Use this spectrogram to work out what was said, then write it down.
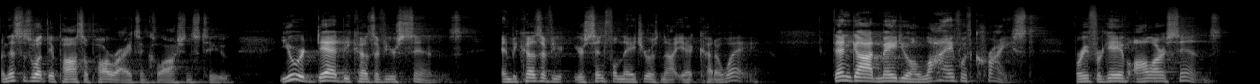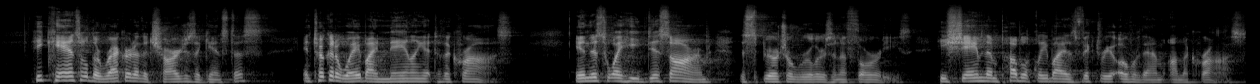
And this is what the Apostle Paul writes in Colossians 2 You were dead because of your sins, and because of your, your sinful nature was not yet cut away. Then God made you alive with Christ, for he forgave all our sins. He canceled the record of the charges against us and took it away by nailing it to the cross. In this way, he disarmed the spiritual rulers and authorities. He shamed them publicly by his victory over them on the cross.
